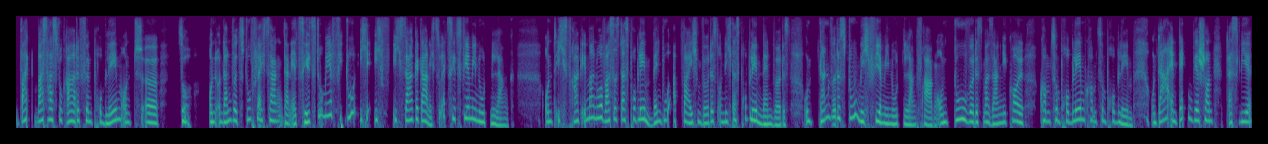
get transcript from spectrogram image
wat, was hast du gerade für ein Problem? Und äh, so, und, und dann würdest du vielleicht sagen, dann erzählst du mir, du, ich, ich, ich sage gar nichts, du erzählst vier Minuten lang. Und ich frage immer nur, was ist das Problem, wenn du abweichen würdest und nicht das Problem nennen würdest. Und dann würdest du mich vier Minuten lang fragen und du würdest mal sagen, Nicole, komm zum Problem, komm zum Problem. Und da entdecken wir schon, dass wir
